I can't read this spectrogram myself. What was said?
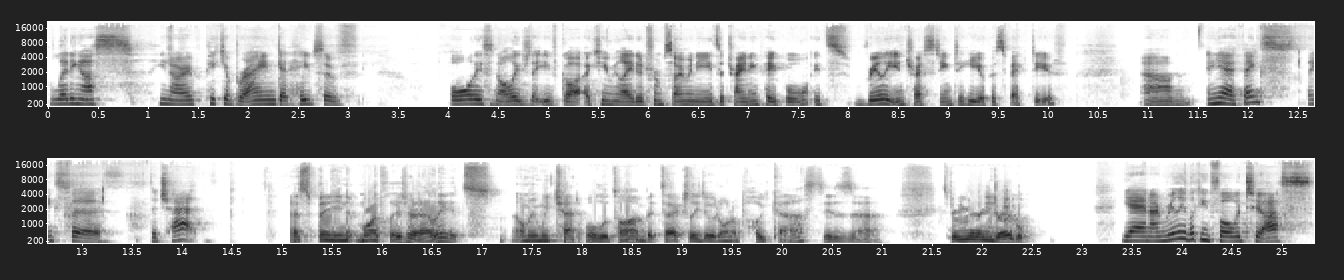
letting us, you know, pick your brain, get heaps of all this knowledge that you've got accumulated from so many years of training people. It's really interesting to hear your perspective. Um, and yeah, thanks. Thanks for the chat. That's been my pleasure, Ally. It's, I mean, we chat all the time, but to actually do it on a podcast is, uh, it's been really enjoyable. Yeah, and I'm really looking forward to us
